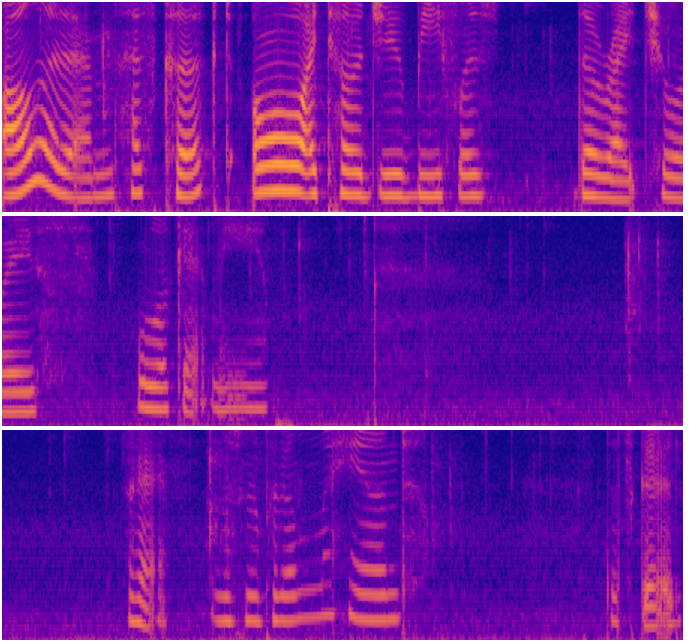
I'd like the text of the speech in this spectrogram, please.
All of them has cooked. Oh, I told you beef was the right choice. Look at me. Okay, I'm just gonna put it on my hand. That's good.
